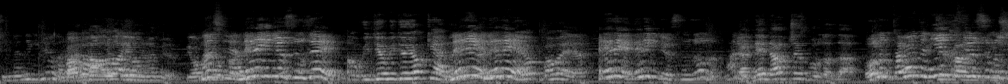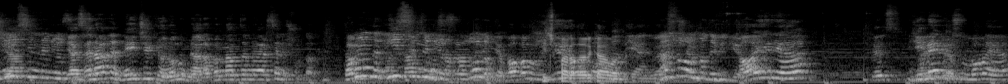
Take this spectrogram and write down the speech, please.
Sinirlendi gidiyorlar. Baba, ha. vallahi yok. Oynamıyorum. Yok, Nasıl yok, ya? Nereye gidiyorsunuz ey? Ama Video video yok yani. Nereye, nereye? Yok baba ya. Nereye? Nereye gidiyorsunuz oğlum? Hadi. Ya ne ne yapacağız burada da? Oğlum tamam da niye kızıyorsunuz? Niye sinirleniyorsunuz? Ya sen hala neyi çekiyorsun oğlum ya? Arabanın anahtarını versene şuradan. Tamam da niye sinirleniyorsunuz oğlum? ya, Baba Hiç video paraları yok, kalmadı. olmadı Yani. Böyle Nasıl bir şey- olmadı video? Hayır ya. Ya, Hile yapıyorsun baba ya.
